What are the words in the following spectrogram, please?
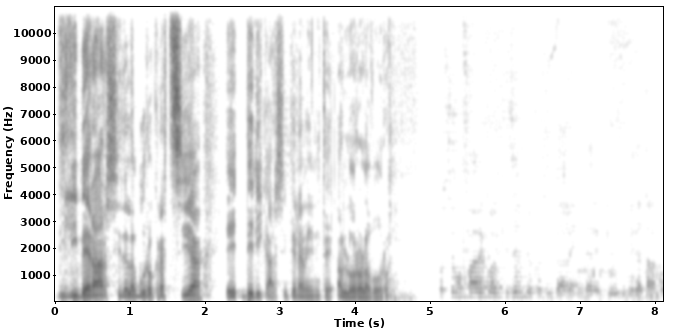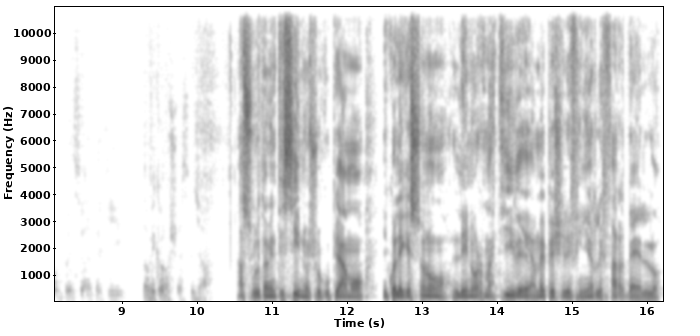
di liberarsi dalla burocrazia e dedicarsi pienamente al loro lavoro fare qualche esempio così da rendere più immediata la comprensione per chi non vi conoscesse già? Assolutamente sì, noi ci occupiamo di quelle che sono le normative, a me piace definirle fardello,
